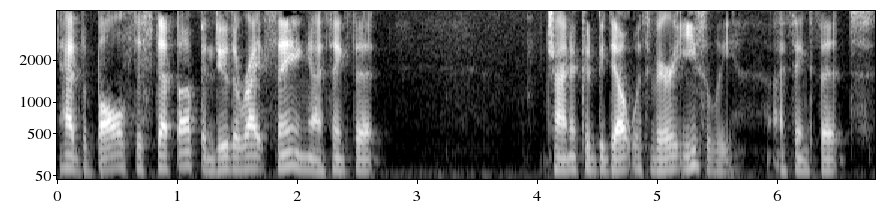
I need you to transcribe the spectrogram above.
had the balls to step up and do the right thing, I think that China could be dealt with very easily. I think that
